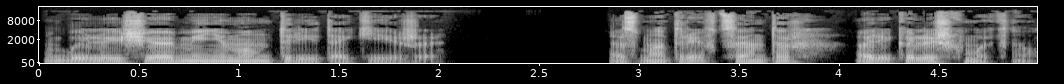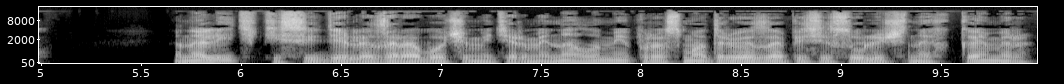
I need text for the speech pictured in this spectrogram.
Были еще минимум три такие же. Осмотрев центр, Рика лишь хмыкнул. Аналитики сидели за рабочими терминалами, просматривая записи с уличных камер.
